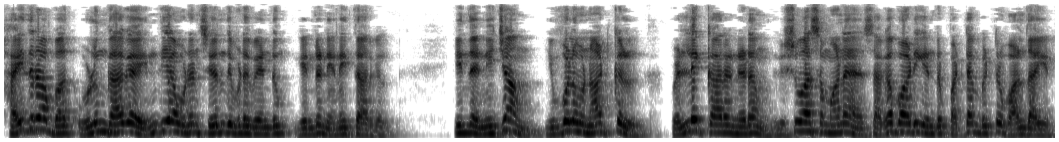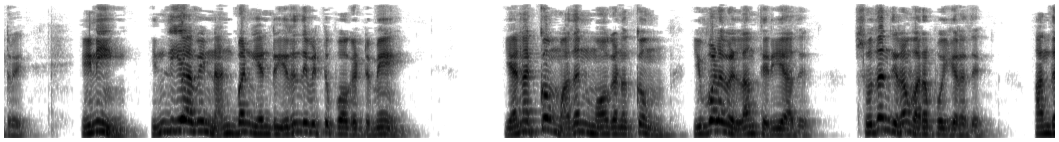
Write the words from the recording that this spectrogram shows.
ஹைதராபாத் ஒழுங்காக இந்தியாவுடன் சேர்ந்து விட வேண்டும் என்று நினைத்தார்கள். இந்த நிஜாம் இவ்வளவு நாட்கள் வெள்ளைக்காரனிடம் விசுவாசமான சகபாடி என்று பட்டம் பெற்று வாழ்ந்தாயிற்று. இனி இந்தியாவின் நண்பன் என்று இருந்துவிட்டு போகட்டுமே. எனக்கும் மதன் மோகனுக்கும் இவ்வளவெல்லாம் தெரியாது. சுதந்திரம் வரப்போகிறது. அந்த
